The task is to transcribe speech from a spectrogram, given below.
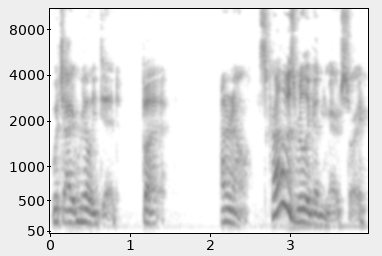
which I really did, but I don't know. Scarlett was really good in Marriage Story.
